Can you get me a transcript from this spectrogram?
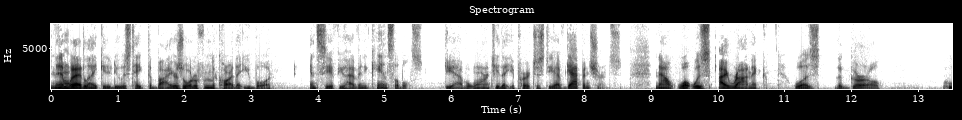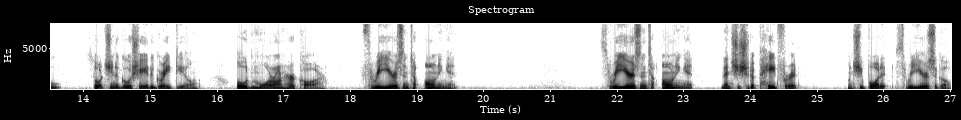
And then what I'd like you to do is take the buyer's order from the car that you bought and see if you have any cancelables. Do you have a warranty that you purchased? Do you have gap insurance? Now, what was ironic was the girl who thought she negotiated a great deal owed more on her car three years into owning it. Three years into owning it, than she should have paid for it when she bought it three years ago.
